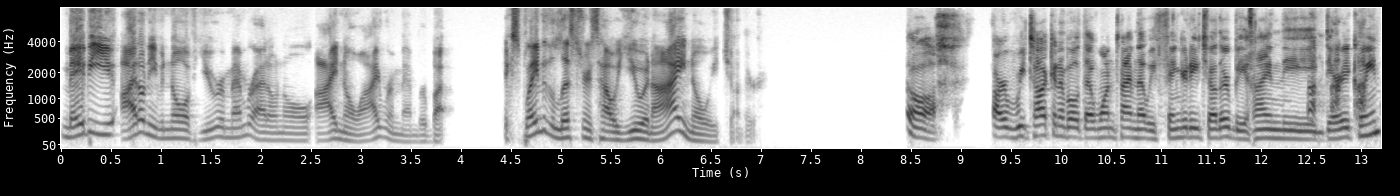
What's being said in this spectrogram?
maybe you, I don't even know if you remember. I don't know. I know I remember, but explain to the listeners how you and I know each other. Oh, are we talking about that one time that we fingered each other behind the Dairy Queen?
